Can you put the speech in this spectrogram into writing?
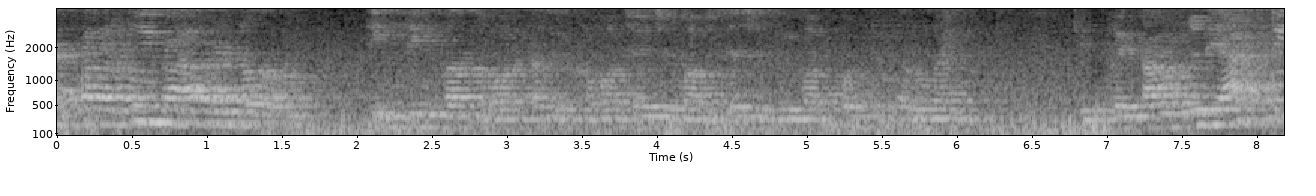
একবার আর দুইবার নয় তিন তিনবার তোমার কাছে ক্ষমা চেয়েছে মাফ চেয়েছে তুমি মাফ করতে পারো নাই কিন্তু এই কারণ যদি একটি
